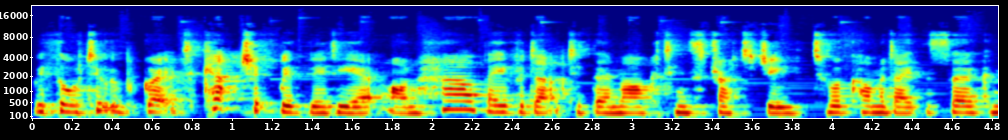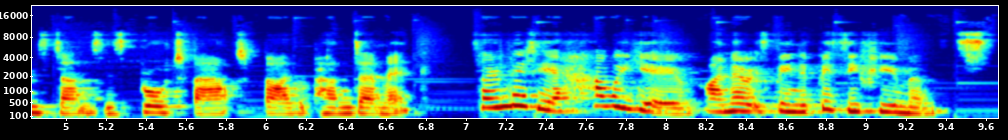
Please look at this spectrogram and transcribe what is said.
we thought it would be great to catch up with Lydia on how they've adapted their marketing strategy to accommodate the circumstances brought about by the pandemic. So, Lydia, how are you? I know it's been a busy few months.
